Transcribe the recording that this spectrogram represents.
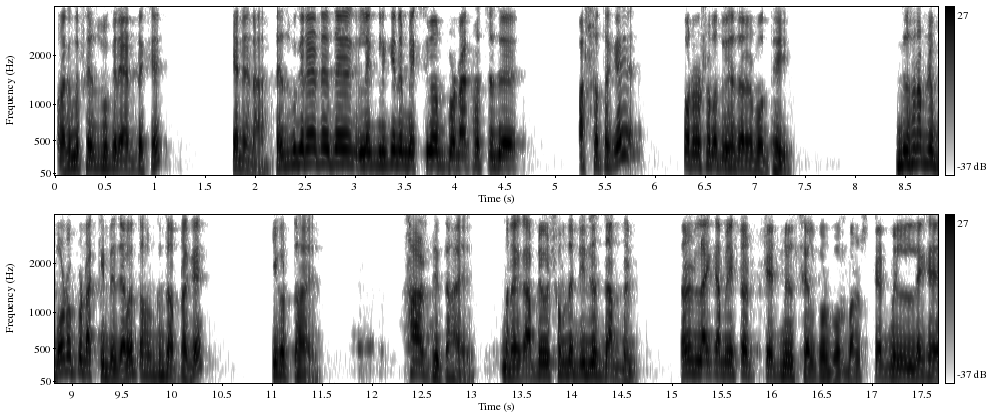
ওরা কিন্তু ফেসবুকের অ্যাড দেখে কেনে না। ফেসবুকের অ্যাডে যে লিখলে কিনে ম্যাক্সিমাম প্রোডাক্ট হচ্ছে যে পাঁচশো থেকে পনেরোশো বা দুই হাজারের মধ্যেই। কিন্তু যখন আপনি বড় প্রোডাক্ট কিনতে যাবেন, তখন কিন্তু আপনাকে কি করতে হয়? সার্চ দিতে হয়। মানে আপনি ওই সম্বন্ধে ডিটেলস জানবেন। ধরেন লাইক আমি একটা ট্রেডমিল সেল করব। মানুষ ট্রেডমিল দেখে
